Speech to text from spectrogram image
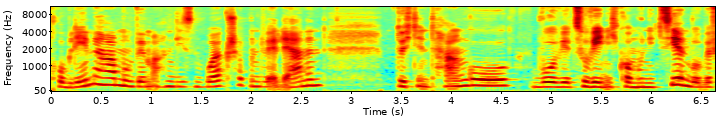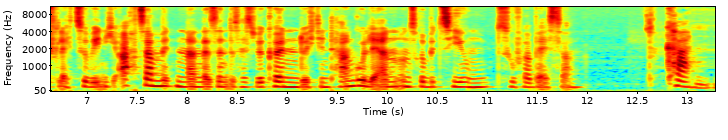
Probleme haben und wir machen diesen Workshop und wir lernen durch den Tango, wo wir zu wenig kommunizieren, wo wir vielleicht zu wenig achtsam miteinander sind. Das heißt, wir können durch den Tango lernen, unsere Beziehung zu verbessern. Kann.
